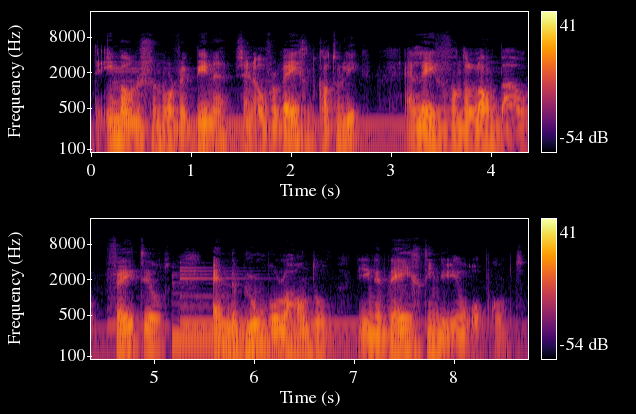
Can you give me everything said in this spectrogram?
De inwoners van Noordwijk binnen zijn overwegend katholiek en leven van de landbouw, veeteelt en de bloembollenhandel die in de 19e eeuw opkomt.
